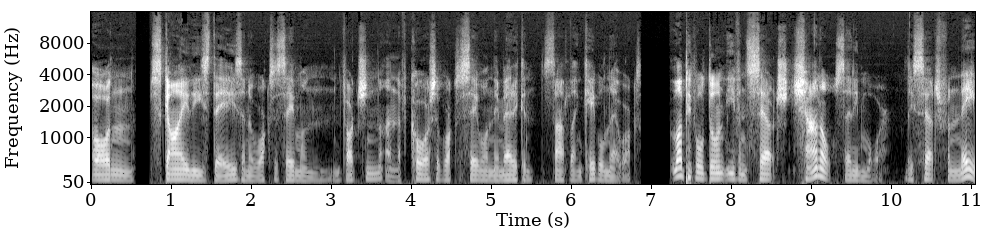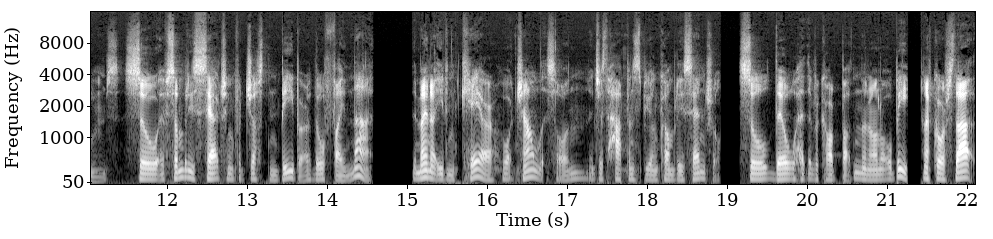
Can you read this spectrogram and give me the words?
on Sky these days, and it works the same on Virgin, and of course it works the same on the American satellite and cable networks. A lot of people don't even search channels anymore. They search for names. So if somebody's searching for Justin Bieber, they'll find that. They might not even care what channel it's on, it just happens to be on Comedy Central. So they'll hit the record button and on it will be. And of course, that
